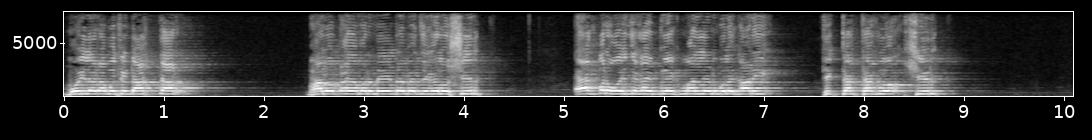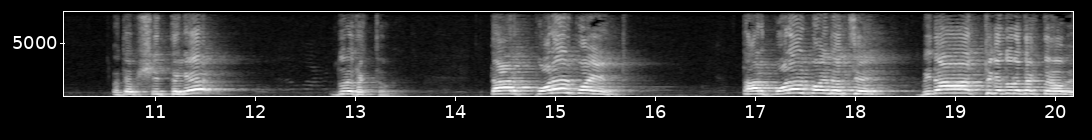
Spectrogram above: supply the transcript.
মহিলারা বলছে, ডাক্তার, ভালো, তাই আমার মেয়েটা বেঁচে গেল শির্ক। একবার ওই জায়গায় ব্রেক মারলেন বলে গাড়ি ঠিকঠাক থাকল, শির্ক। অতএব শীত থেকে দূরে থাকতে হবে। তার পরের পয়েন্ট তার পরের পয়েন্ট হচ্ছে বিদাত থেকে দূরে থাকতে হবে।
